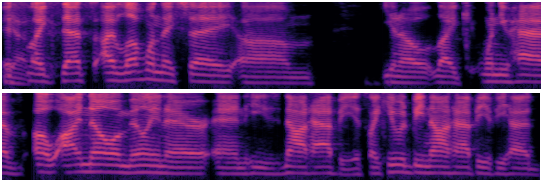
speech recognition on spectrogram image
it's Yeah. like that's i love when they say um you know like when you have oh i know a millionaire and he's not happy it's like he would be not happy if he had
